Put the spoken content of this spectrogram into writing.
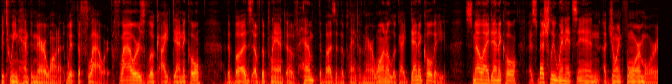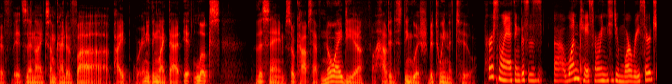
between hemp and marijuana with the flower. The flowers look identical. The buds of the plant of hemp, the buds of the plant of marijuana look identical. They smell identical, especially when it's in a joint form or if it's in like some kind of uh, pipe or anything like that. It looks the same. So cops have no idea how to distinguish between the two. Personally, I think this is uh, one case where we need to do more research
